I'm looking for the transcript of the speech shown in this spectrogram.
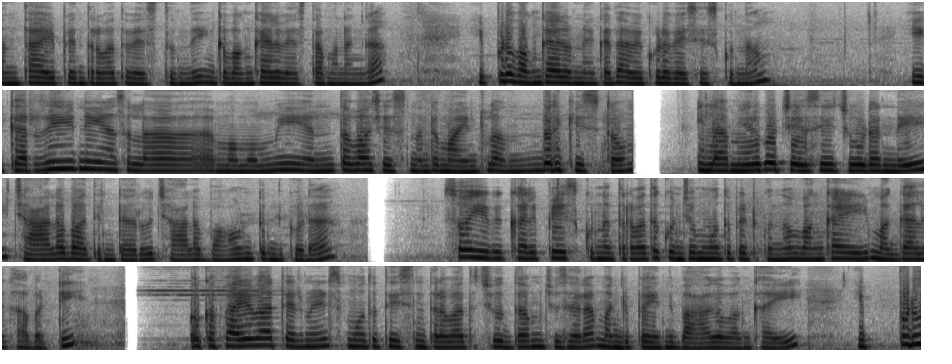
అంతా అయిపోయిన తర్వాత వేస్తుంది. ఇంకా వంకాయలు వేస్తామనంగా ఇప్పుడు వంకాయలు ఉన్నాయి కదా అవి కూడా వేసేసుకుందాం. ఈ కర్రీని అసలు మా మమ్మీ ఎంత బాగా చేస్తుందంటే మా ఇంట్లో అందరికీ ఇష్టం. ఇలా మీరు కూడా చేసి చూడండి చాలా బాగా తింటారు చాలా బాగుంటుంది కూడా. సో ఇవి కలిపేసుకున్న తర్వాత కొంచెం మూత పెట్టుకుందాం. వంకాయ మగ్గాలి కాబట్టి. ఒక ఫైవ్ ఆర్ టెన్ మినిట్స్ మూత తీసిన తర్వాత చూద్దాం చూసారా? మగ్గిపోయింది బాగా వంకాయ. ఇప్పుడు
